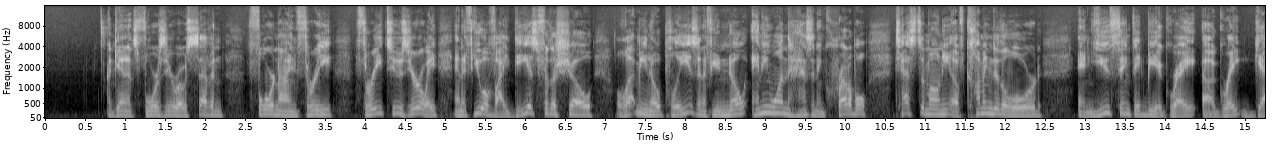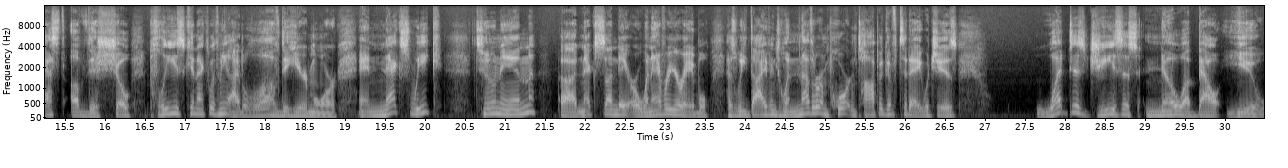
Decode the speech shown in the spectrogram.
Again, it's 407 493 3208. And if you have ideas for the show, let me know, please. And if you know anyone that has an incredible testimony of coming to the Lord and you think they'd be a great, a great guest of this show, please connect with me. I'd love to hear more. And next week, tune in. Uh, next Sunday or whenever you're able, as we dive into another important topic of today, which is what does Jesus know about you?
